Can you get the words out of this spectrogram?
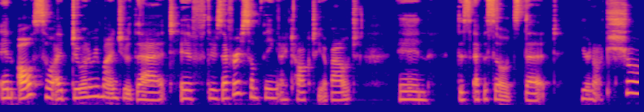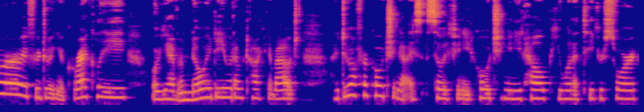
And also, I do want to remind you that if there's ever something I talk to you about in this episodes that you're not sure if you're doing it correctly or you have no idea what I'm talking about, I do offer coaching, guys. So if you need coaching, you need help, you want to take your store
